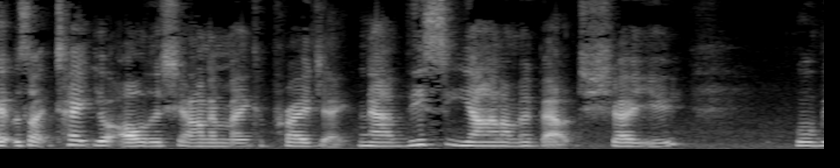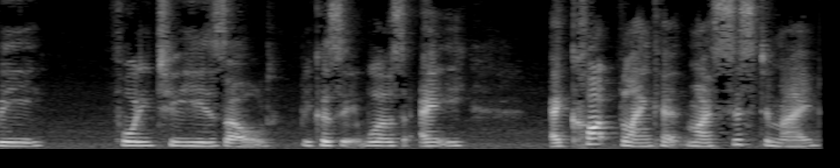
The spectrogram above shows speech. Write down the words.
It was like, take your oldest yarn and make a project. Now, this yarn I'm about to show you will be 42 years old because it was a a cot blanket my sister made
